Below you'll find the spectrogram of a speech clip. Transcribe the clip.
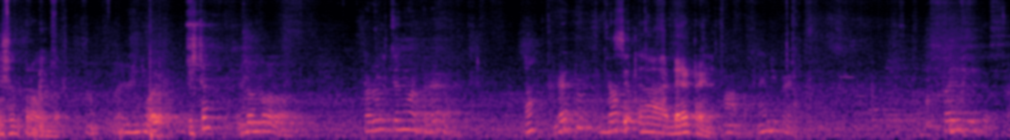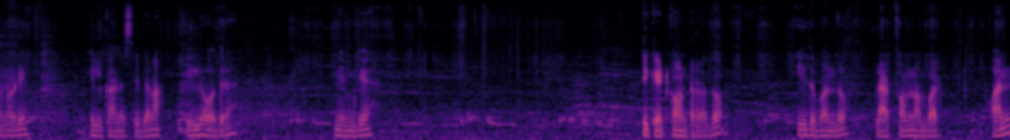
ಯಶವಂತಪುರ ಒಂದು. ಎಷ್ಟು? ಡೈರೆಕ್ಟ್ ಟ್ರೈನ್ ನೋಡಿ ಇಲ್ಲಿ ಕಾಣಿಸ್ತಿದೆಯಲ್ಲ? ಇಲ್ಲಿ ಹೋದರೆ ನಿಮಗೆ ಟಿಕೆಟ್ ಕೌಂಟರ್ ಅದು. ಇದು ಬಂದು ಪ್ಲ್ಯಾಟ್ಫಾರ್ಮ್ ನಂಬರ್ ಒನ್.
